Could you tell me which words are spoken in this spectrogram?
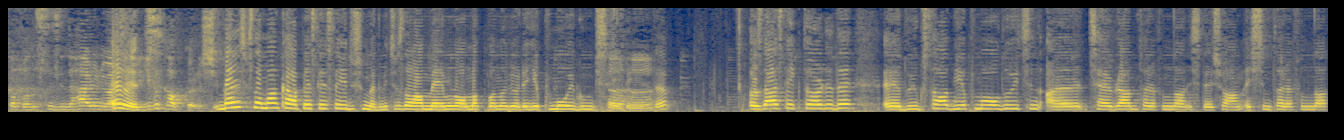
Kafanız sizin de her üniversiteli Evet. gibi kapkarışık. Ben hiçbir zaman KPSS'yi düşünmedim. Hiçbir zaman memur olmak bana göre yapıma uygun bir şey Aha. değildi. Özel sektörde de e, duygusal bir yapım olduğu için e, çevrem tarafından işte şu an eşim tarafından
